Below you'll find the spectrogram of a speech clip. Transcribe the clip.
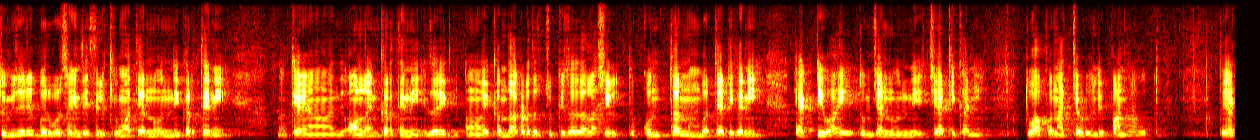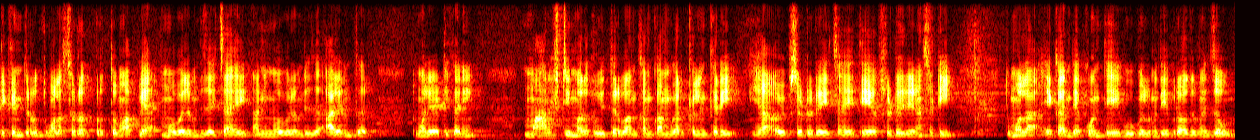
तुम्ही जरी बरोबर सांगितले असतील किंवा त्या नोंदणीकर्त्याने कॅ ऑनलाईन करतेने जर एक एखादा आकडा जर चुकीचा झाला असेल तर कोणता नंबर त्या ठिकाणी ॲक्टिव्ह आहे तुमच्या नोंदणीच्या ठिकाणी तो आपण आजच्या व्हिडिओमध्ये पाहणार आहोत. तर या ठिकाणी मित्रांनो तुम्हाला सर्वात प्रथम आपल्या मोबाईलमध्ये जायचं आहे आणि मोबाईलमध्ये जा- आल्यानंतर तुम्हाला या ठिकाणी महाराष्ट्र इमारत व इतर बांधकाम कामगार कलंकारी ह्या वेबसाईटवर यायचं आहे. त्या वेबसाईटवर येण्यासाठी तुम्हाला एखाद्या कोणत्याही गुगलमध्ये ब्राउझरमध्ये जाऊन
